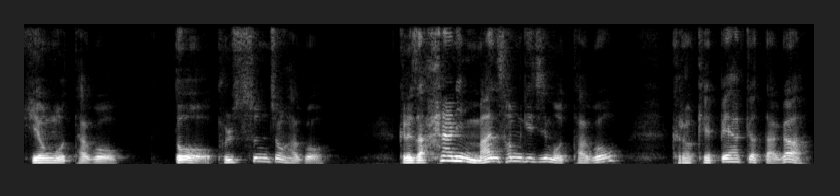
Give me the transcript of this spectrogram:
기억 못하고 또 불순종하고 그래서 하나님만 섬기지 못하고 그렇게 빼앗겼다가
